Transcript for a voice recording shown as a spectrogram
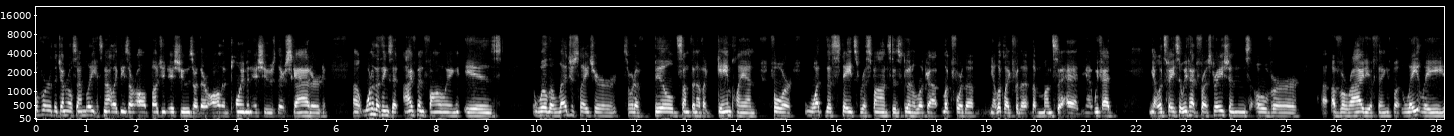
over the General Assembly. It's not like these are all budget issues or they're all employment issues. They're scattered. Uh, one of the things that I've been following is will the legislature sort of build something of a game plan for what the state's response is going to look out look for the you know look like for the the months ahead. You know we've had you know let's face it we've had frustrations over a, a variety of things but lately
